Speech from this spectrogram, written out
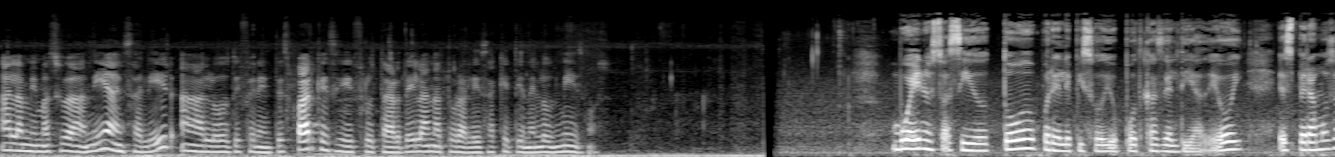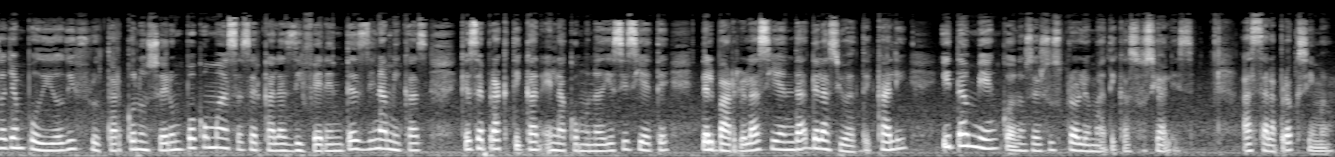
a la misma ciudadanía en salir a los diferentes parques y disfrutar de la naturaleza que tienen los mismos. Bueno, esto ha sido todo por el episodio podcast del día de hoy. Esperamos hayan podido disfrutar, conocer un poco más acerca de las diferentes dinámicas que se practican en la Comuna 17 del barrio La Hacienda de la ciudad de Cali y también conocer sus problemáticas sociales. Hasta la próxima.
